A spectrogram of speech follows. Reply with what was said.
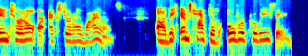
internal or external violence, uh, the impact of over policing,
